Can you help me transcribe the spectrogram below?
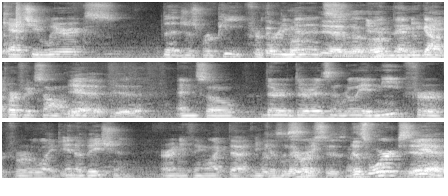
Catchy lyrics that just repeat for three hook- minutes, yeah, the hook and then and you the got a beat. perfect song. Yeah, yeah. and so there there isn't really a need for for like innovation or anything like that because With it's lyricism. like this works. Yeah, Yeah.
